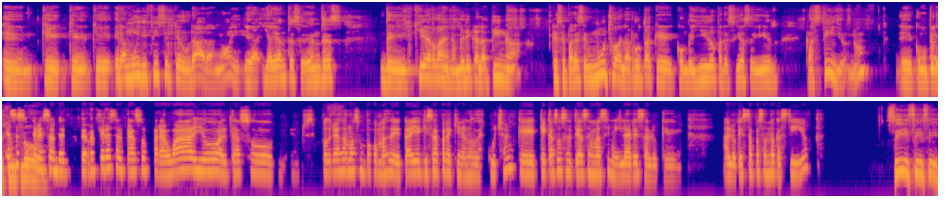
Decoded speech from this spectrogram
eh, que, que, era muy difícil que durara, ¿no? Y, y, hay antecedentes de izquierda en América Latina que se parecen mucho a la ruta que con Bellido parecía seguir Castillo, ¿no? Eh, como por ejemplo... Eso es interesante. ¿Te refieres al caso paraguayo, al caso... ¿Podrías darnos un poco más de detalle quizá para quienes nos escuchan? ¿Qué, qué casos se te hacen más similares a lo que, a lo que está pasando Castillo? Sí, sí, sí.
